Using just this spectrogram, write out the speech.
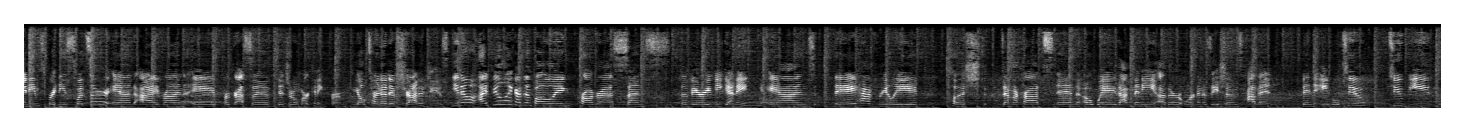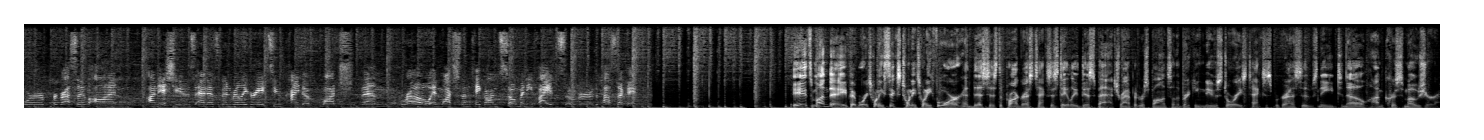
My name's Brittany Switzer, and I run a progressive digital marketing firm, the Alternative Strategies. You know, I feel like I've been following progress since the very beginning, and they have really pushed Democrats in a way that many other organizations haven't been able to, to be more progressive on on issues and it's been really great to kind of watch them grow and watch them take on so many fights over the past decade. It's Monday, February 26, 2024, and this is the Progress Texas Daily Dispatch. Rapid response on the breaking news stories Texas progressives need to know. I'm Chris Mosier.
